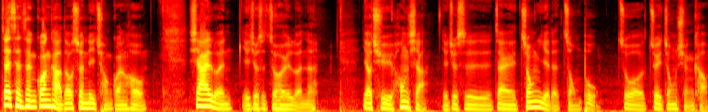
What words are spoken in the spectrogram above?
在层层关卡都顺利闯关后，下一轮也就是最后一轮了，要去 Honsha，也就是在中野的总部。做最终选考，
